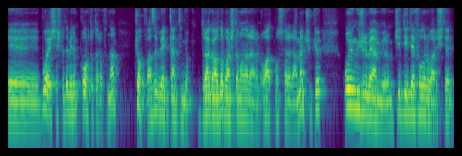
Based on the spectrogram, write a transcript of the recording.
e, bu eşleşmede benim Porto tarafından çok fazla bir beklentim yok. Dragao'da başlamana rağmen, o atmosfere rağmen çünkü oyun gücünü beğenmiyorum. Ciddi defoları var. İşte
